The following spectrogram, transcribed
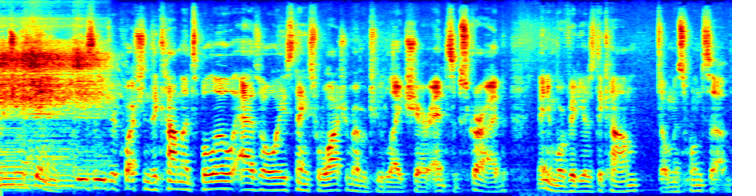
did you think? Please leave your questions and comments below. As always, thanks for watching. Remember to like, share, and subscribe. Many more videos to come. Don't miss one sub.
